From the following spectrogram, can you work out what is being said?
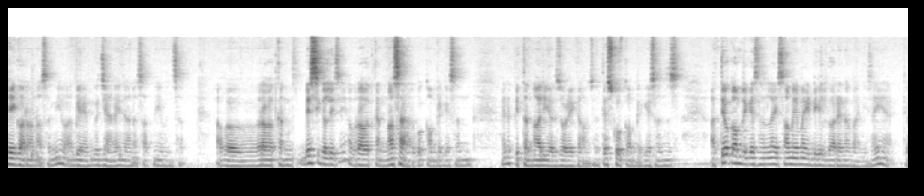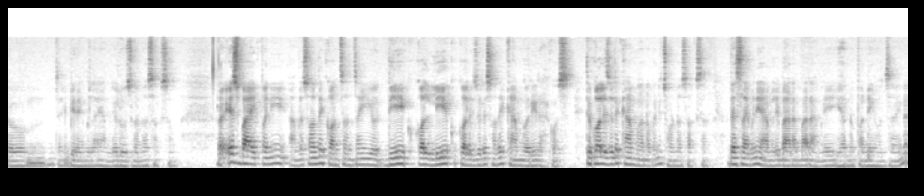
केही गर्न नसक्ने बिरामीको ज्यानै जान सक्ने हुन्छ। अब रगतका बेसिकली चाहिँ अब रगतका नसाहरूको कम्प्लिकेसन होइन पित्त नलीहरू जोडेका हुन्छ। त्यसको कम्प्लिकेसन्स त्यो कम्प्लिकेसनलाई समयमै डिल गरेन भने चाहिँ त्यो चाहिँ बिरामीलाई हामीले लुज गर्न सक्छौँ। र यसबाहेक पनि हामीलाई सधैँ कन्सर्न चाहिँ यो दिएको कल लिएको कलेजले सधैँ काम गरिराखोस् त्यो कलेजले काम गर्न पनि छोड्न सक्छ। त्यसलाई पनि हामीले बारम्बार हामीले हेर्नुपर्ने हुन्छ होइन।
